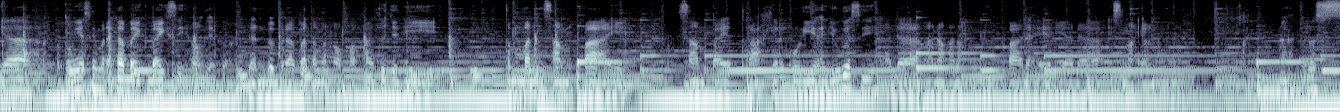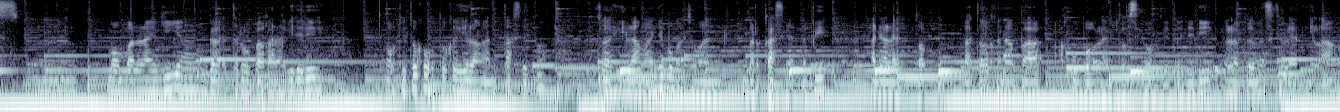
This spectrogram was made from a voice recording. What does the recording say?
ya untungnya sih mereka baik-baik sih waktu itu. Dan beberapa teman OKK itu jadi teman sampai sampai terakhir kuliah juga sih. Ada anak-anak MIPA ada Heri ada Ismail. Nah terus hmm, momen lagi yang nggak terlupakan lagi. Jadi waktu itu waktu kehilangan tas itu kehilangannya bukan cuma berkas ya tapi ada laptop. Atau kenapa aku bawa laptop sih waktu itu. Jadi laptopnya sekalian hilang.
